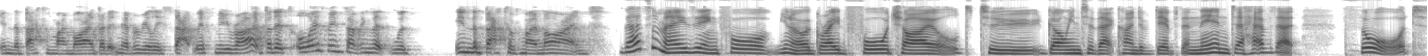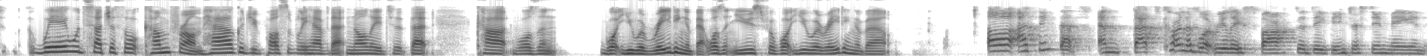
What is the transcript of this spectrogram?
in the back of my mind, but it never really sat with me, right? But it's always been something that was in the back of my mind. That's amazing for, you know, a grade 4 child to go into that kind of depth and then to have that thought. Where would such a thought come from? How could you possibly have that knowledge that that cart wasn't what you were reading about, wasn't used for what you were reading about? Oh, I think that's and that's kind of what really sparked a deep interest in me in,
